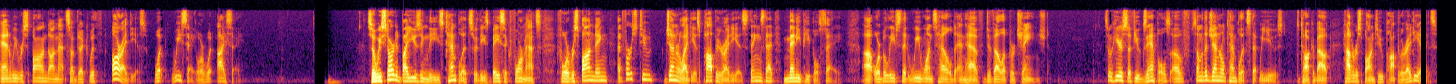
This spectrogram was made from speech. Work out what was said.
and we respond on that subject with our ideas, what we say or what I say. So we started by using these templates or these basic formats for responding at first to general ideas, popular ideas, things that many people say, uh, or beliefs that we once held and have developed or changed. So here's a few examples of some of the general templates that we used to talk about how to respond to popular ideas.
